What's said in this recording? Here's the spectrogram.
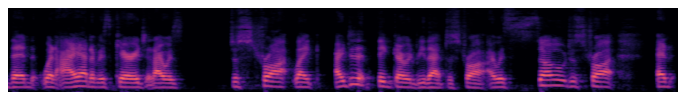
then when I had a miscarriage and I was distraught, like I didn't think I would be that distraught. I was so distraught. And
